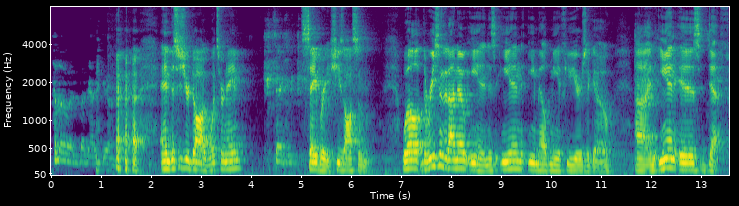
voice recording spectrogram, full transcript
Hello everybody, how you doing? and this is your dog. What's her name? Sabri. Sabri. She's awesome. Well, the reason that I know Ian is Ian emailed me a few years ago, uh, and Ian is deaf.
